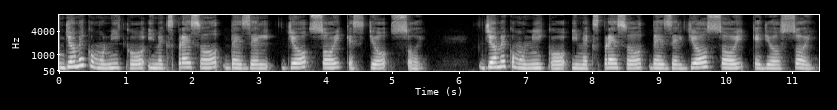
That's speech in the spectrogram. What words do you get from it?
yo me comunico y me expreso desde el yo soy que es yo soy. Yo me comunico y me expreso desde el yo soy que yo soy.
